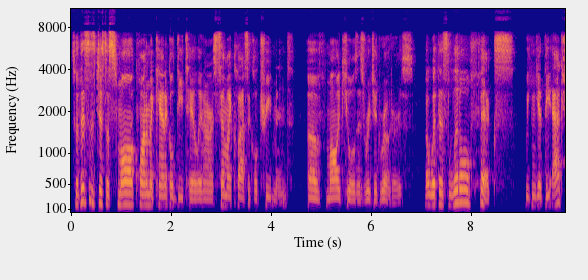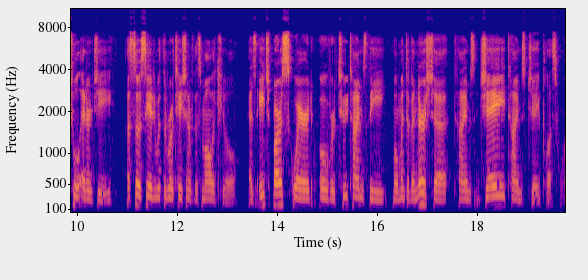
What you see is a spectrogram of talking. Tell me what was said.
So this is just a small quantum mechanical detail in our semi-classical treatment of molecules as rigid rotors. But with this little fix, we can get the actual energy associated with the rotation of this molecule as h bar squared over 2 times the moment of inertia times j times j plus 1.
